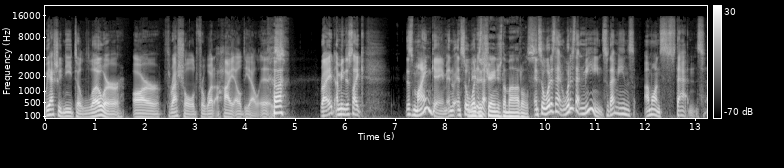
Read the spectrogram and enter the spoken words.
we actually need to lower our threshold for what a high ldl is right i mean it's like this mind game and, and so we what does that change the models. and so what does that what does that mean? So that means I'm on statins,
